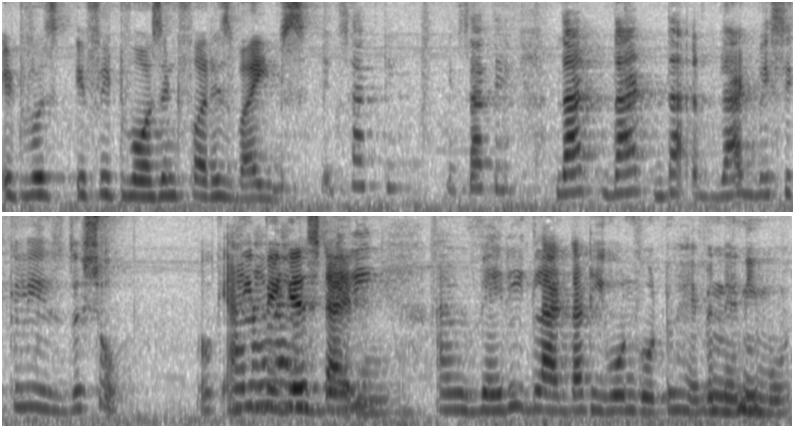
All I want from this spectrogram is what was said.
it was if it wasn't for his wives. Exactly exactly. That that that that basically is the show. Okay The I'm biggest irony. I'm very glad that he won't go to heaven anymore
